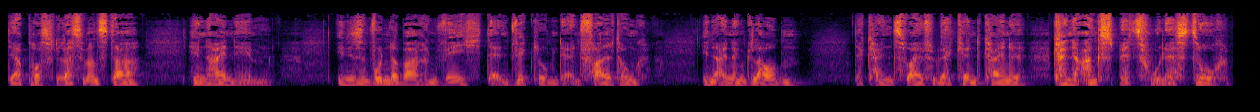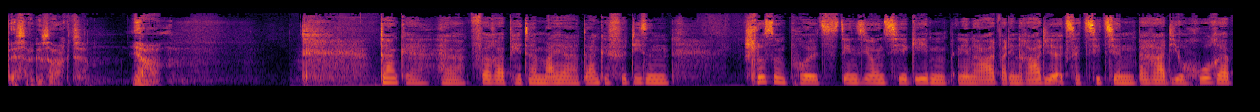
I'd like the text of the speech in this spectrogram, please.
der Apostel. Lassen wir uns da hineinnehmen in diesen wunderbaren Weg der Entwicklung, der Entfaltung, in einen Glauben, der keinen Zweifel mehr kennt, keine, keine Angst mehr zulässt, so besser gesagt. Ja. Danke, Herr Pfarrer Peter Meyer. Danke für diesen Schlussimpuls, den Sie uns hier geben in den, bei den Radioexerzitien bei Radio Horeb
